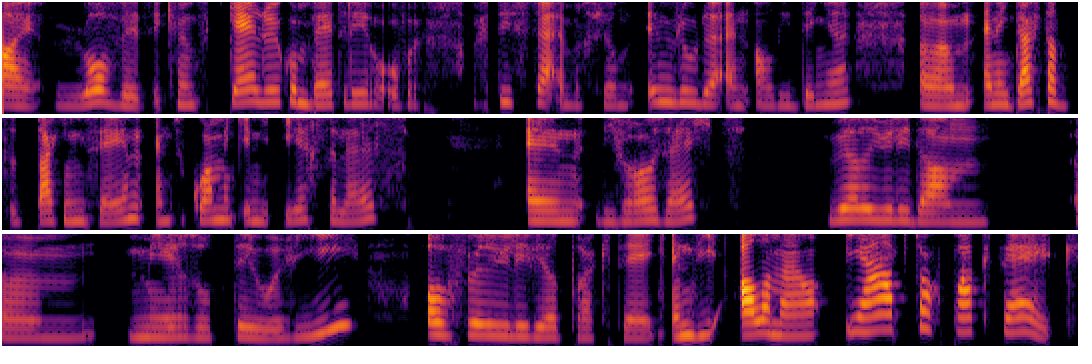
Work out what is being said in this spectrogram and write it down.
I love it. Ik vind het kei leuk om bij te leren over artiesten en verschillende invloeden en al die dingen. Um, en ik dacht dat het dat ging zijn. En toen kwam ik in die eerste les. En die vrouw zegt: Willen jullie dan um, meer zo theorie of willen jullie veel praktijk? En die allemaal: Ja, toch praktijk.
